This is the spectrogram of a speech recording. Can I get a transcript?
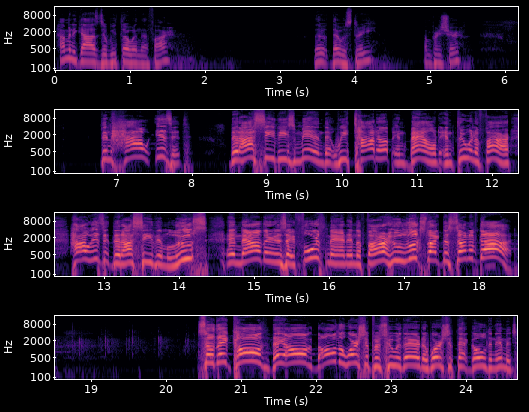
how many guys did we throw in that fire? There, there was three, I'm pretty sure. Then how is it that I see these men that we tied up and bound and threw in a fire, how is it that I see them loose and now there is a fourth man in the fire who looks like the Son of God? So they called, they all, all the worshipers who were there to worship that golden image,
